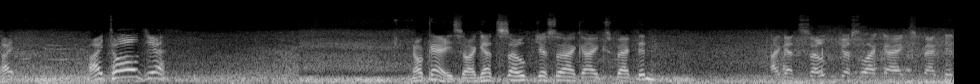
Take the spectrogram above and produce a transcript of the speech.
I, I told you. Okay, so I got soaked just like I expected. I got soaked just like I expected.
